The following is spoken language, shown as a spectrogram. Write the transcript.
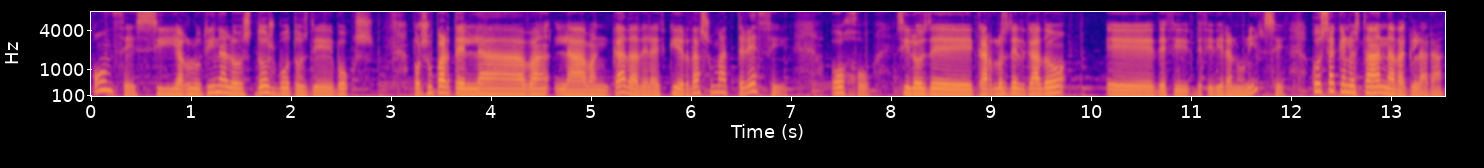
11 si aglutina los dos votos de Vox. Por su parte, la, bancada de la izquierda suma 13. Ojo, si los de Carlos Delgado eh, decidieran unirse, cosa que no está nada clara.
